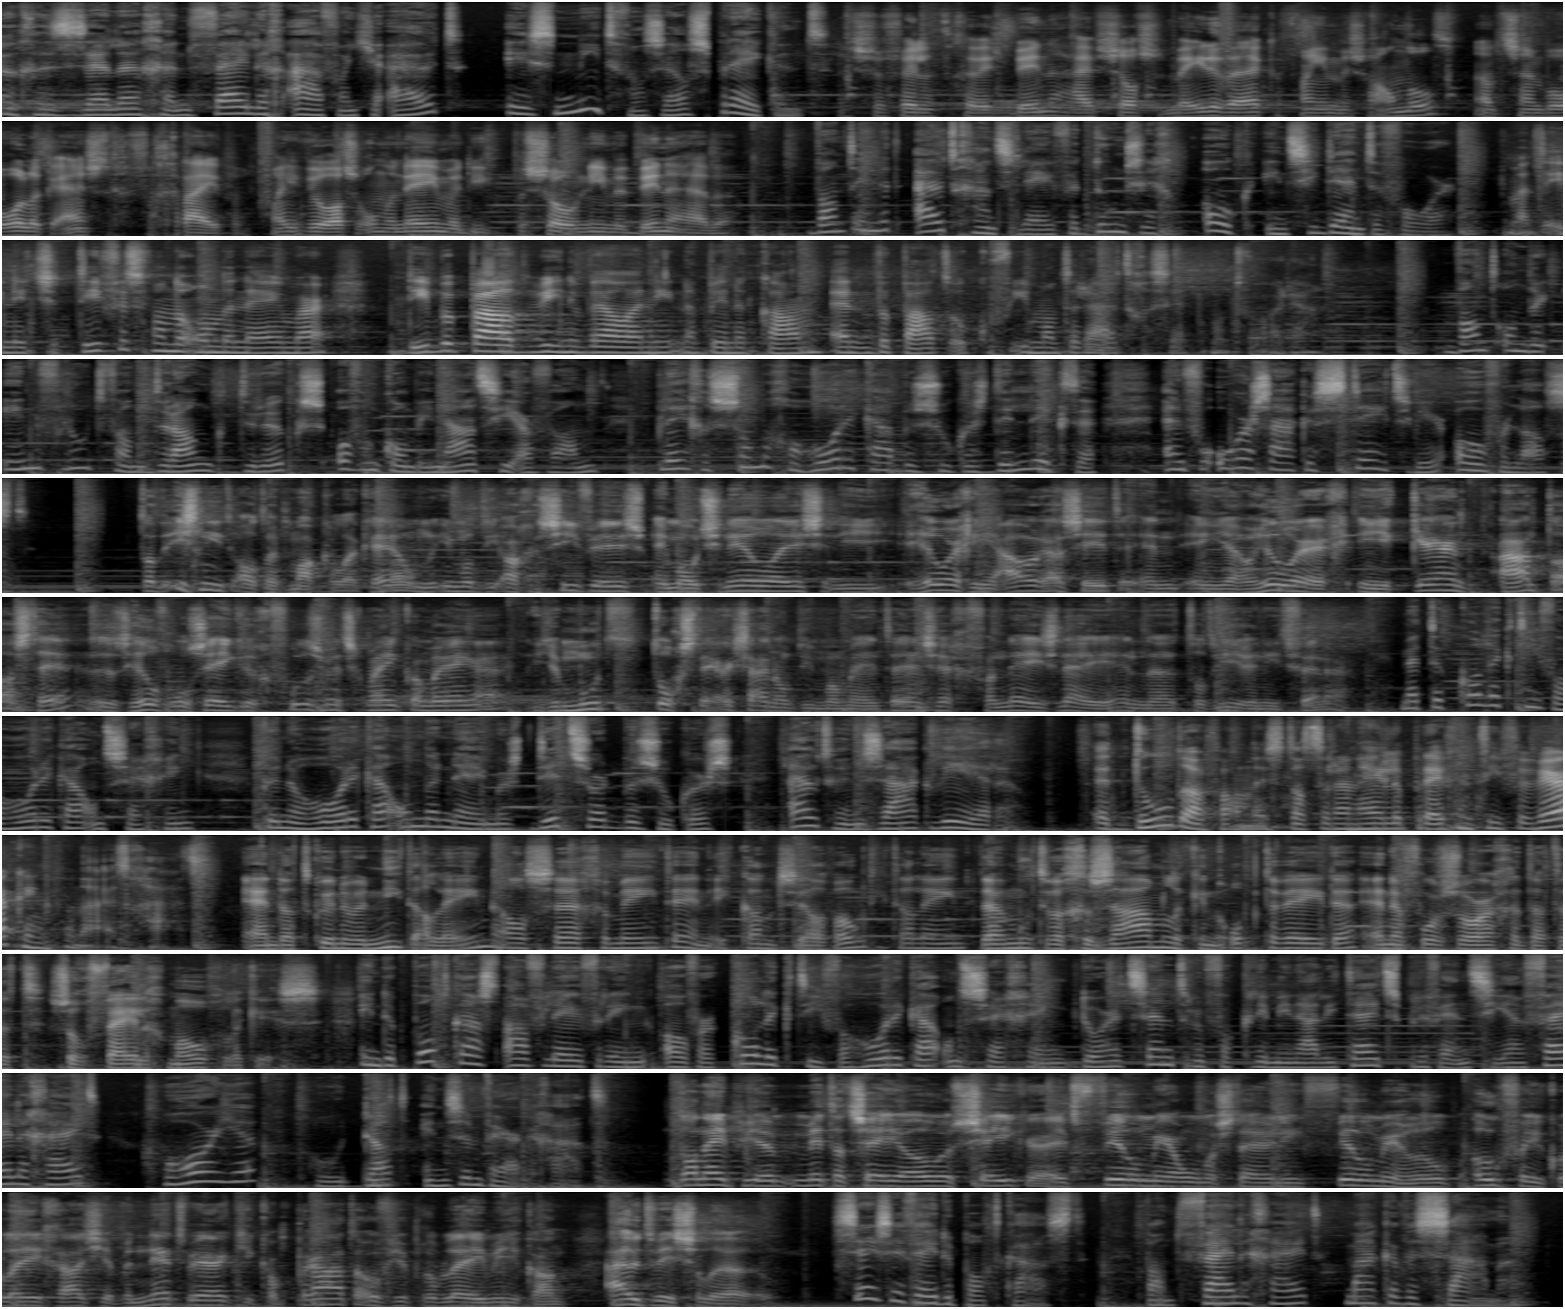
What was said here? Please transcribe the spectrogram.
Een gezellig en veilig avondje uit is niet vanzelfsprekend. Het is vervelend geweest binnen. Hij heeft zelfs een medewerker van je mishandeld. Dat zijn behoorlijk ernstige vergrijpen. Maar je wil als ondernemer die persoon niet meer binnen hebben. Want in het uitgaansleven doen zich ook incidenten voor. Maar het initiatief is van de ondernemer. Die bepaalt wie wel en niet naar binnen kan. En bepaalt ook of iemand eruit gezet moet worden. Want onder invloed van drank, drugs of een combinatie ervan plegen sommige horecabezoekers delicten en veroorzaken steeds weer overlast. Dat is niet altijd makkelijk. Hè? Om iemand die agressief is, emotioneel is en die heel erg in je aura zit en, en jou heel erg in je kern aantast. Hè? Dus heel veel onzekere gevoelens met zich mee kan brengen. Je moet toch sterk zijn op die momenten en zeggen van nee is nee en uh, tot hier en niet verder. Met de collectieve horecaontzegging kunnen horecaondernemers dit soort bezoekers uit hun zaak weren. Het doel daarvan is dat er een hele preventieve werking van uitgaat. En dat kunnen we niet alleen als uh, gemeente en ik kan het zelf ook niet alleen. Daar moeten we gezamenlijk in optreden en ervoor zorgen dat het zo veilig mogelijk is. In de podcastaflevering over collectieve horecaontzegging door het Centrum voor Criminaliteitspreventie en Veiligheid hoor je hoe dat in zijn werk gaat. Dan heb je met dat CEO zeker veel meer ondersteuning, veel meer hulp, ook van je collega's. Je hebt een netwerk, je kan praten over je problemen, je kan uitwisselen. CCV de podcast, want veiligheid maken we samen.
